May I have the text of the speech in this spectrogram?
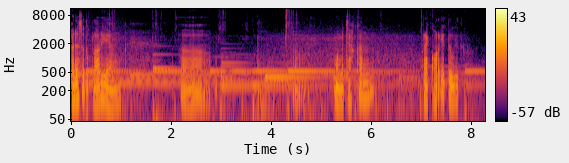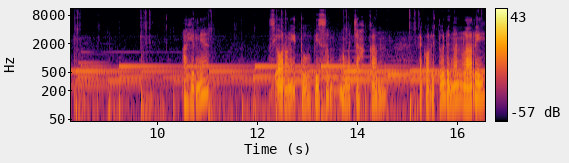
Ada satu pelari yang uh, uh, memecahkan rekor itu gitu. Akhirnya si orang itu bisa memecahkan rekor itu dengan lari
